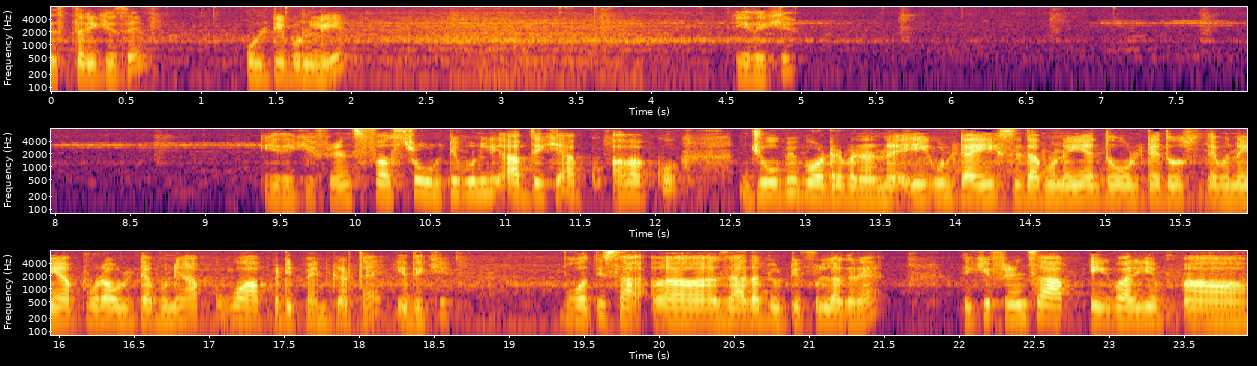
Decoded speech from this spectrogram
इस तरीके से उल्टी बुन ली ये देखिए। ये देखिए फ्रेंड्स फ़र्स्ट रो उल्टी बुन ली। अब देखिए आपको अब आपको जो भी बॉर्डर बनाना है एक उल्टा एक सीधा बुने या दो उल्टे दो सीधे बुने या पूरा उल्टा बुने आप वो आप पे डिपेंड करता है। ये देखिए बहुत ही ज़्यादा ब्यूटीफुल लग रहा है। देखिए फ्रेंड्स आप एक बार ये आ,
